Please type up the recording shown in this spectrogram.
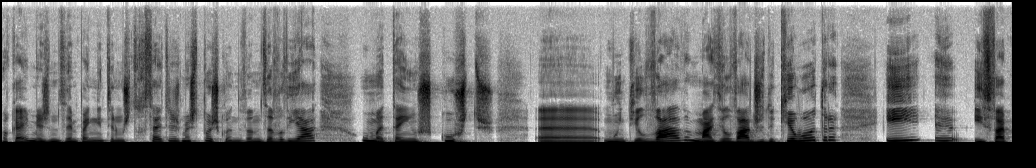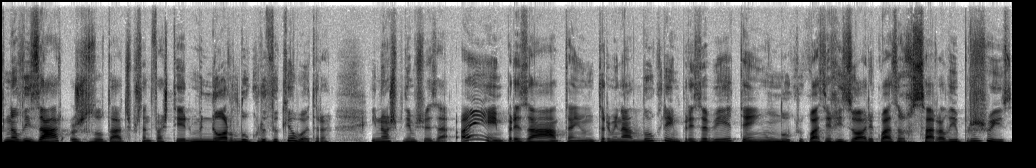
ok? Mesmo desempenho em termos de receitas, mas depois, quando vamos avaliar, uma tem os custos uh, muito elevados, mais elevados do que a outra, e uh, isso vai penalizar os resultados, portanto, vais ter menor lucro do que a outra. E nós podemos pensar, a empresa A tem um determinado lucro, a empresa B tem um lucro quase irrisório, quase a roçar ali o prejuízo.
